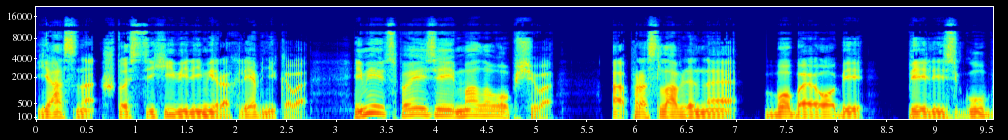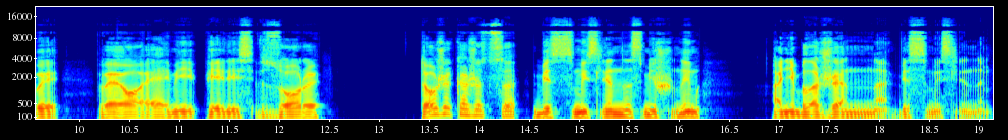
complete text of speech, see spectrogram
ясно, что стихи Велимира Хлебникова имеют с поэзией мало общего, а прославленная Бобе Оби пелись губы, в Эоэми пелись взоры, тоже кажется бессмысленно смешным, а не блаженно бессмысленным.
